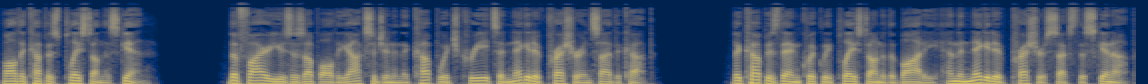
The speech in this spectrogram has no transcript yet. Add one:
while the cup is placed on the skin. The fire uses up all the oxygen in the cup, which creates a negative pressure inside the cup. The cup is then quickly placed onto the body, and the negative pressure sucks the skin up.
